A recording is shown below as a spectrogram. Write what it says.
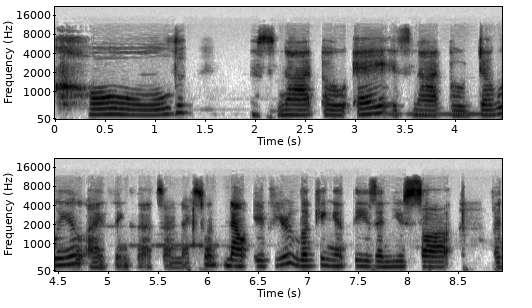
cold, it's not OA, it's not OW. I think that's our next one. Now, if you're looking at these and you saw a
